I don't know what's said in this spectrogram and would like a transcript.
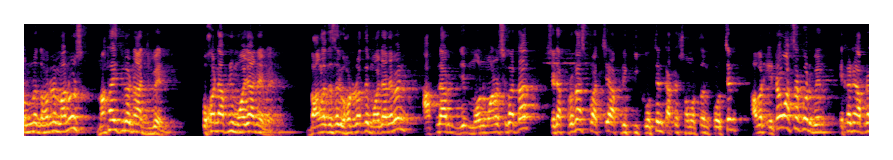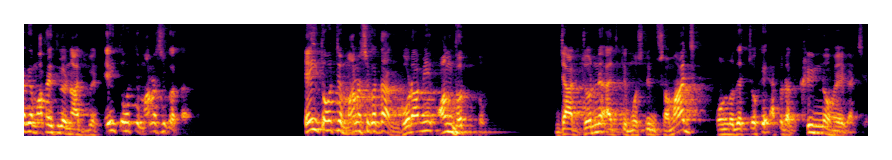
অন্য ধরনের মানুষ মাথায় তুলে নাচবেন, ওখানে আপনি মজা নেবেন, বাংলাদেশের ঘটনাতে মজা নেবেন, আপনার যে মন মানসিকতা সেটা প্রকাশ পাচ্ছে, আপনি কি করছেন, কাকে সমর্থন করছেন, আবার এটাও আশা করবেন এখানে আপনাকে মাথায় তুলে নাচবেন, এই তো হচ্ছে মানসিকতা, এই তো হচ্ছে মানসিকতা গোড়ামি অন্ধত্ব। যার জন্য আজকে মুসলিম সমাজ অন্যদের চোখে এতটা ঘৃণ্য হয়ে গেছে।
